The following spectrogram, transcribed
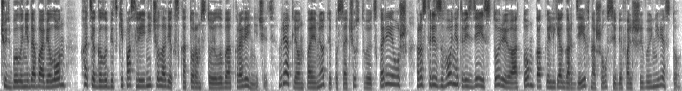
Чуть было не добавил он, хотя Голубицкий последний человек, с которым стоило бы откровенничать. Вряд ли он поймет и посочувствует. Скорее уж растрезвонит везде историю о том, как Илья Гордеев нашел себе фальшивую невесту.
